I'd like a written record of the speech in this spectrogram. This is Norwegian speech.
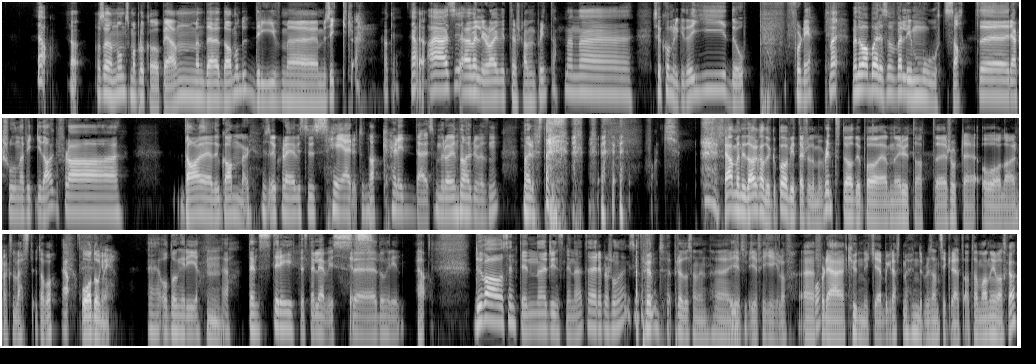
Ja. ja. Og så er det noen som har plukka det opp igjen, men det, da må du drive med musikk, tror jeg. Ok. Ja, Ja. Jeg, jeg er veldig glad i med print, da. Men, uh, så jeg kommer ikke til å gi det opp for det. Nei. Men det var bare så veldig motsatt uh, reaksjon jeg fikk i dag, for da da er du gammel. Hvis du, kler, hvis du ser ut som du har kledd deg ut som Roy Narvesen. Narvestad. Fuck. Ja, men i dag hadde du ikke på hvit T-skjorte med print. Du hadde jo på en rutete skjorte og da en slags vest utapå. Ja. Og dongeri. Eh, og dongeri, ja. Mm. ja. Den streiteste Levis-dongerien. Ja. Du var og sendte inn eh, jeansene dine til reparasjon? Jeg prøvde, jeg prøvde å sende inn. eh, Jeg, jeg fikk ikke lov. Oh. Fordi jeg kunne ikke bekrefte med 100% sikkerhet at de var nyvaska.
